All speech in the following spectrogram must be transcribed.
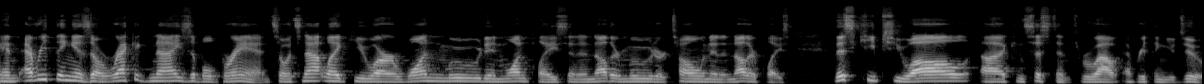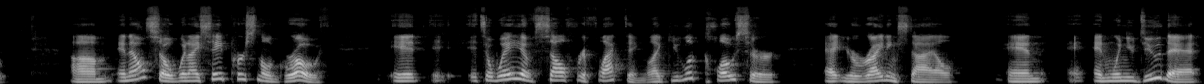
and everything is a recognizable brand. So it's not like you are one mood in one place and another mood or tone in another place. This keeps you all uh, consistent throughout everything you do. Um, and also, when I say personal growth, it, it it's a way of self-reflecting. Like you look closer at your writing style, and and when you do that,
